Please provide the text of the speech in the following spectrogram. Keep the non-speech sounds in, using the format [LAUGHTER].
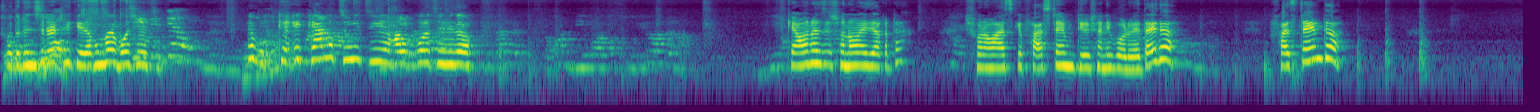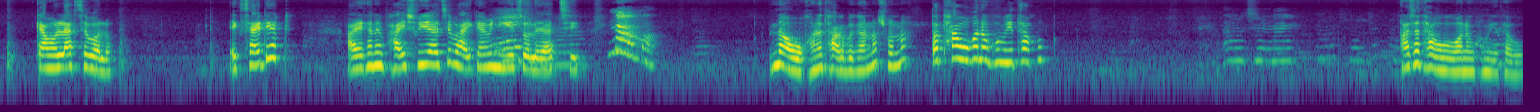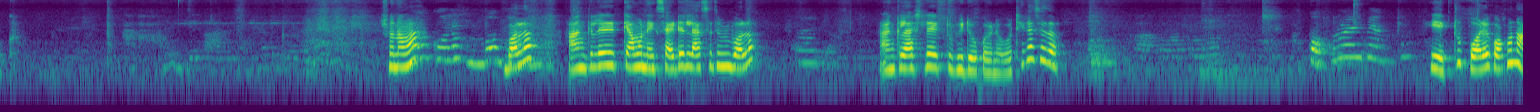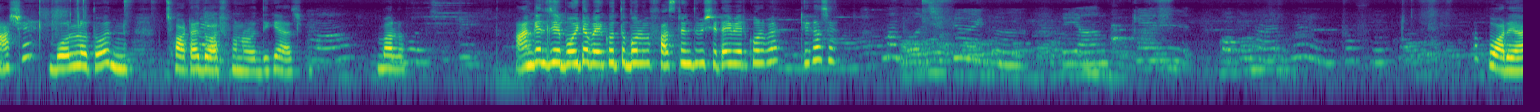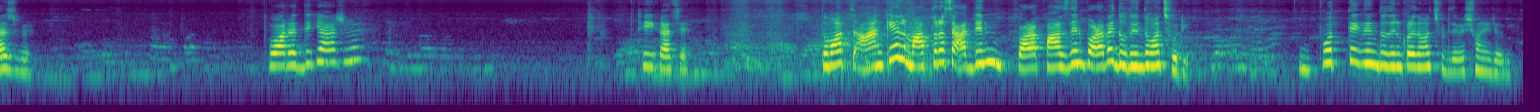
সতেরো ইঞ্চিটা ঠিক এরকম ভাবে কে- এ, কেন চিনিছি হালকা করে চিনি দাও কেমন আছে সোনামা এই জায়গাটা? সোনামা আজকে ফার্স্ট টাইম টিউশনি পড়বে তাই তো? ফার্স্ট টাইম তো? কেমন লাগছে বলো? এক্সাইটেড আর এখানে ভাই শুয়ে আছে ভাইকে আমি নিয়ে চলে যাচ্ছি। না ওখানে থাকবে কেন? শোনা তা থাক ওখানে ঘুমিয়ে থাকুক আমার শোনায় আচ্ছা থাকুক ওখানে ঘুমিয়ে থাকুক। শোনো মা বলো আঙ্কেলের কেমন এক্সাইটেড লাগছে তুমি বলো? আঙ্কেল আসলে একটু ভিডিও করে নেব ঠিক আছে তো? একটু পরে কখন আসে? বলল তো ন- ছটা দশ পনেরোর দিকে আসবে। বলো। আঙ্কেল যে বইটা বের করতে বলবে ফার্স্ট টাইম তুমি সেটাই বের করবে ঠিক আছে মা বলছি কি ওই ওই আঙ্কেল কখন আসবে একটু ফোন করো পরে আসবে। পরের দিকে আসবে? ঠিক আছে। তোমার আঙ্কেল মাত্র চার দিন পড়া, পাঁচ দিন পড়াবে, দুদিন তোমার ছুটি। প্রত্যেক দিন দুদিন করে তোমার ছুটি দেবে শনি, রবি।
